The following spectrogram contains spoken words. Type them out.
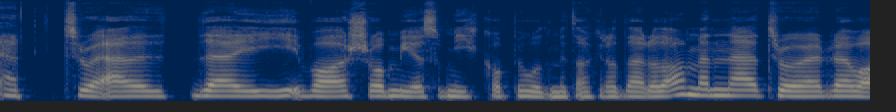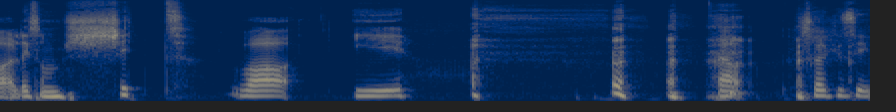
jeg tror jeg det var så mye som gikk opp i hodet mitt akkurat der og da, men jeg tror det var liksom shit. Hva i Ja, skal ikke si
